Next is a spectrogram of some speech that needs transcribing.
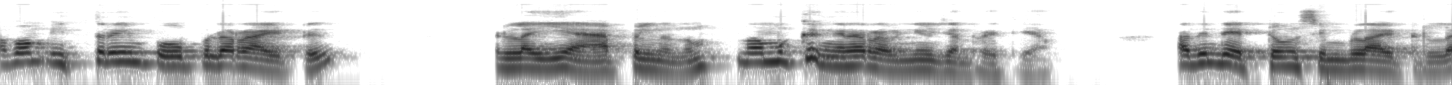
അപ്പം ഇത്രയും പോപ്പുലറായിട്ട് ഉള്ള ഈ ആപ്പിൽ നിന്നും നമുക്ക് എങ്ങനെ റവന്യൂ ജനറേറ്റ് ചെയ്യാം? അതിന്റെ ഏറ്റവും സിമ്പിളായിട്ടുള്ള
